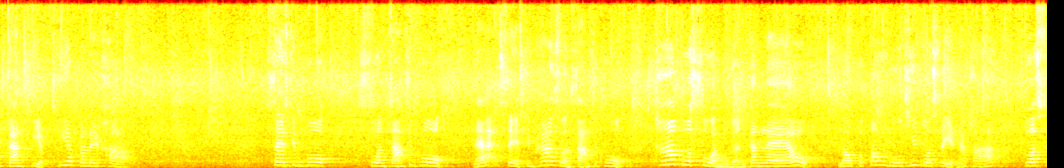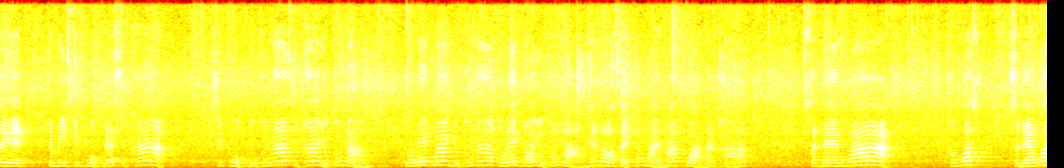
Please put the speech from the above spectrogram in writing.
ำการเปรียบเทียบกันเลยค่ะ เศษ 16 ส่วน 36 และเศษ 15 ส่วน 36 ถ้าตัวส่วนเหมือนกันแล้ว เราก็ต้องดูที่ตัวเศษนะคะ ตัวเศษจะมี 16 และ 15 16 อยู่ข้างหน้า 15 อยู่ข้างหลัง ตัวเลขมากอยู่ข้างหน้า ตัวเลขน้อยอยู่ข้างหลัง ให้เราใส่เครื่องหมายมากกว่านะคะ แสดงว่า คำว่าแสดงว่า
